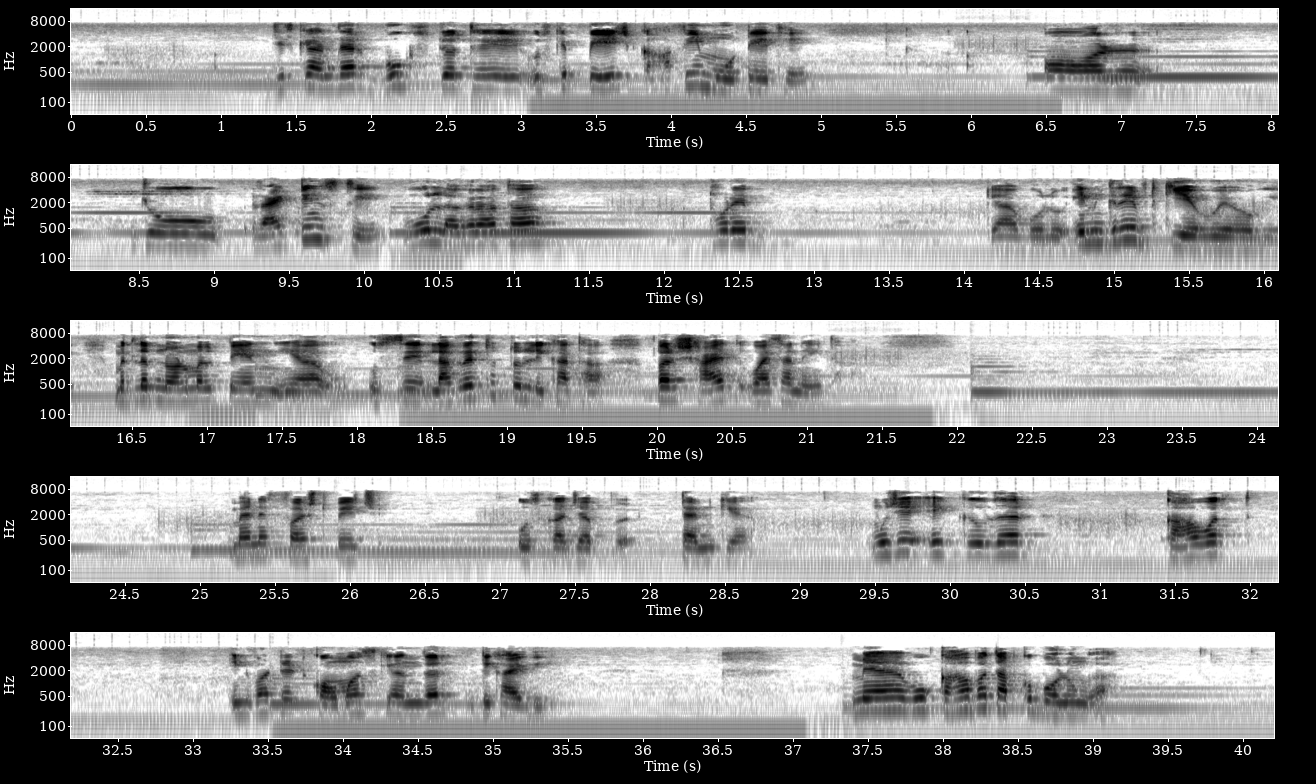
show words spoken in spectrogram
जिसके अंदर बुक्स जो थे, उसके पेज काफ़ी मोटे थे। और जो राइटिंग्स थे, वो लग रहा था थोड़े, क्या बोलू इनग्रेव्ड किए हुए होंगे। मतलब नॉर्मल पेन या उससे लग रहे थे तो लिखा था, पर शायद वैसा नहीं था। मैंने फ़र्स्ट पेज उसका जब टर्न किया। मुझे एक उधर कहावत इन्वर्टेड कॉमर्स के अंदर दिखाई दी। मैं वो कहावत आपको बोलूँगा,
